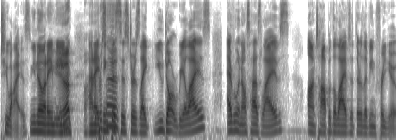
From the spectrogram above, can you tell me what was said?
two eyes. You know what I mean? Yep, and I think the 100%. sister's like, you don't realize everyone else has lives on top of the lives that they're living for you.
